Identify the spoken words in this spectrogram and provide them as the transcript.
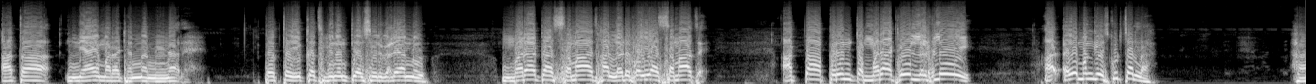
आता न्याय मराठ्यांना मिळणार आहे. फक्त एकच विनंती असेल गड्यांनो मराठा समाज हा लढवय्या समाज आहे. आतापर्यंत मराठे लढले. अरे मंगेश कुठ चालला? हा.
